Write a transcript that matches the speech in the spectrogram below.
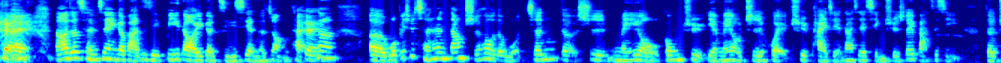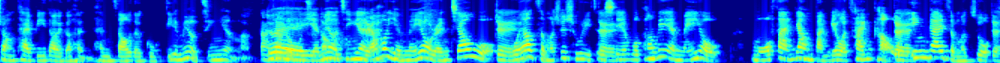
对，然后就呈现一个把自己逼到一个极限的状态。对，那呃，我必须承认，当时候的我真的是没有工具，也没有智慧去排解那些情绪，所以把自己。的状态逼到一个很很糟的谷底，也没有经验了，大家都对，也没有经验，然后也没有人教我，对，我要怎么去处理这些，我旁边也没有模范样板给我参考，我应该怎么做？对，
